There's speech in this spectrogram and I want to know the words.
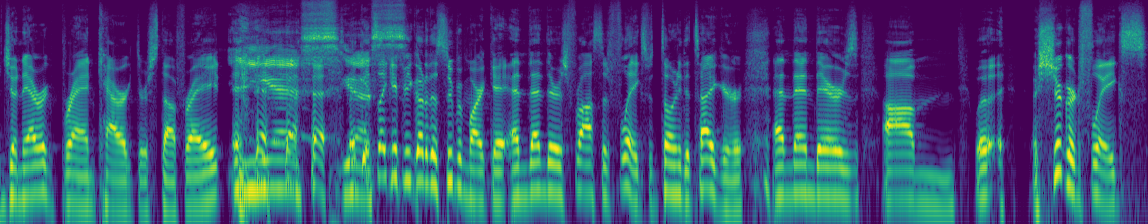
generic brand character stuff, right? Yes, like yes. it's like if you go to the supermarket and then there's Frosted Flakes with Tony the Tiger, and then there's um well, sugared flakes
